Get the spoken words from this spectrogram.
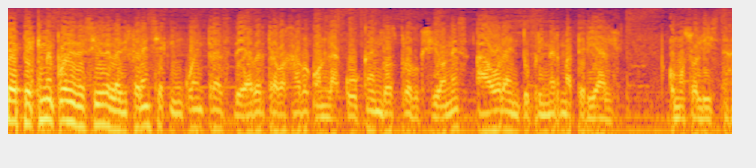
Pepe, ¿qué me puedes decir de la diferencia que encuentras de haber trabajado con La Cuca en dos producciones, ahora en tu primer material como solista?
